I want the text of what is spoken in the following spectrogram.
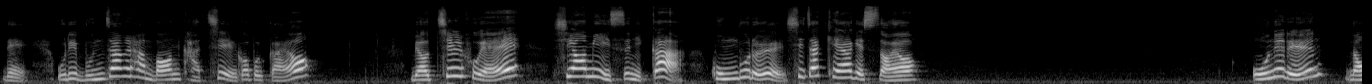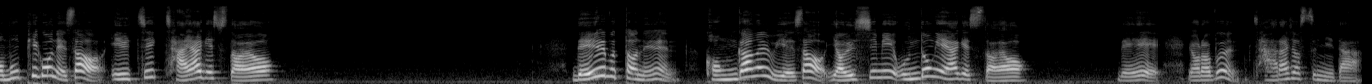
네. 우리 문장을 한번 같이 읽어볼까요? 며칠 후에 시험이 있으니까 공부를 시작해야겠어요. 오늘은 너무 피곤해서 일찍 자야겠어요. 내일부터는 건강을 위해서 열심히 운동해야겠어요. 네, 여러분 잘하셨습니다.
